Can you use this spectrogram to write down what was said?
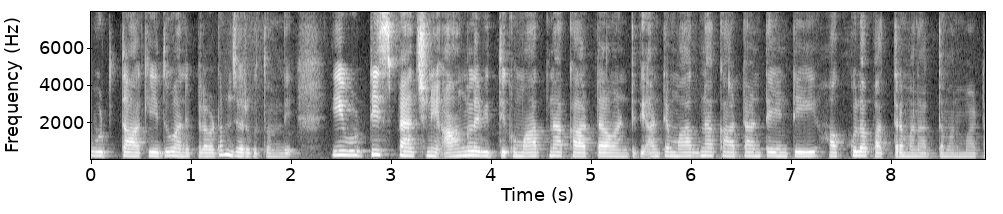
వుడ్ తాకీదు అని పిలవడం జరుగుతుంది. ఈ వుడ్ డిస్పాచ్ని ఆంగ్ల విద్యకు మాగ్నా కార్టా వంటిది. అంటే మాగ్నా కార్టా అంటే ఏంటి? హక్కుల పత్రం అని అర్థం అనమాట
